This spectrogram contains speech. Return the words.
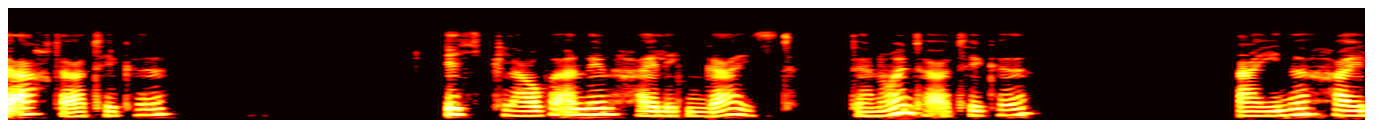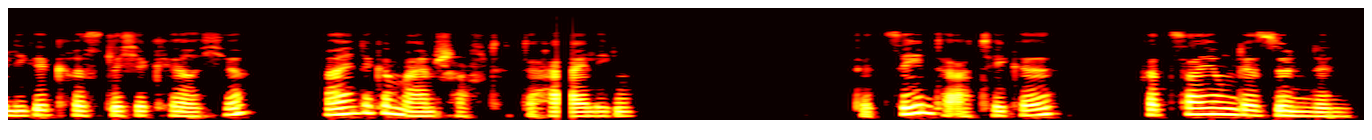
Der achte Artikel, ich glaube an den Heiligen Geist. Der neunte Artikel, eine heilige christliche Kirche, eine Gemeinschaft der Heiligen. Der zehnte Artikel, Verzeihung der Sünden.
